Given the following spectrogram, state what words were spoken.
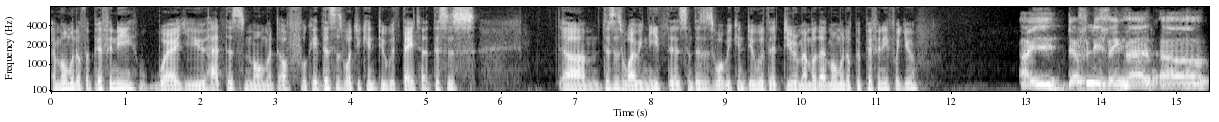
a moment of epiphany where you had this moment of okay this is what you can do with data this is um, this is why we need this and this is what we can do with it. Do you remember that moment of epiphany for you? I definitely think that uh,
